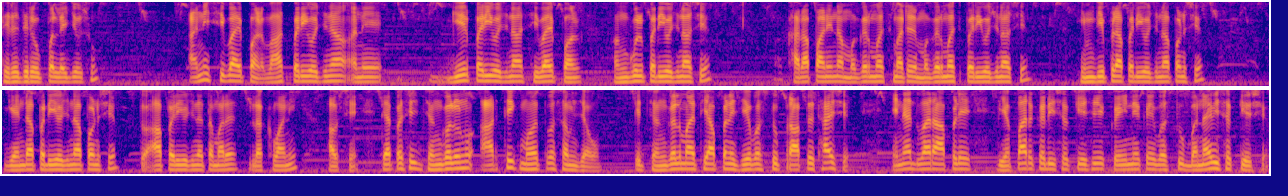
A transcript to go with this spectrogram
ધીરે ધીરે ઉપર લઈ જાઉં છું આની સિવાય પણ વાઘ પરિયોજના અને ગીર પરિયોજના સિવાય પણ હંગુલ પરિયોજના છે, ખારા પાણીના મગરમચ્છ માટે મગરમચ્છ પરિયોજના છે, હિમદીપડા પરિયોજના પણ છે, ગેંડા પરિયોજના પણ છે, તો આ પરિયોજના તમારે લખવાની આવશે. ત્યાર પછી જંગલોનું આર્થિક મહત્ત્વ સમજાવો. કે જંગલમાંથી આપણને જે વસ્તુ પ્રાપ્ત થાય છે, એના દ્વારા આપણે વેપાર કરી શકીએ છીએ, કંઈ ને કંઈ વસ્તુ બનાવી શકીએ છીએ,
